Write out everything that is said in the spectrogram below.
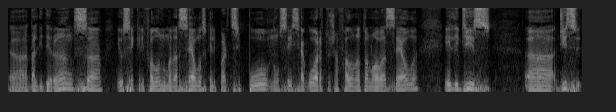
uh, da liderança. Eu sei que ele falou numa das células que ele participou. Não sei se agora tu já falou na tua nova célula. Ele diz, uh, disse,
